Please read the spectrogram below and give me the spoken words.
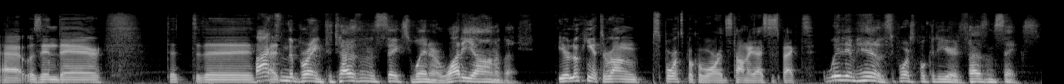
uh, was in there. The, the, the, Back uh, from the brink, 2006 winner. What are you on about? you're looking at the wrong Sportsbook Awards, Tommy, I suspect. William Hill, Sportsbook of the Year, 2006.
